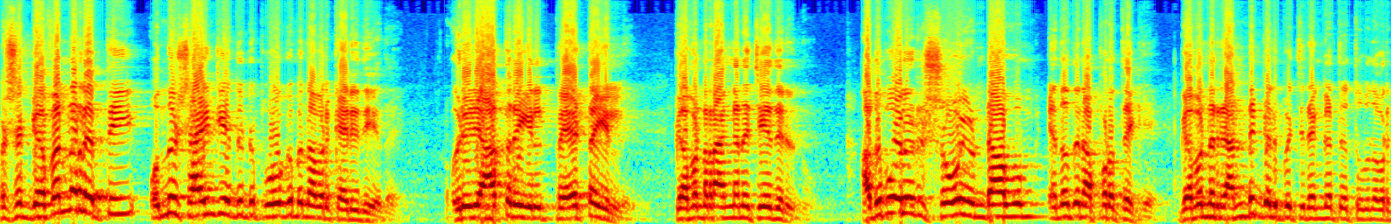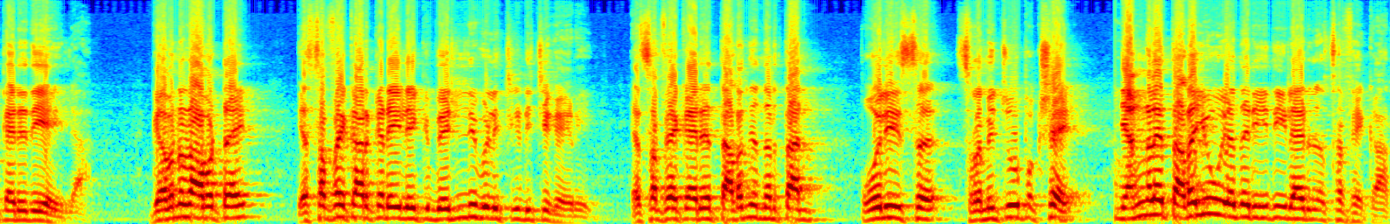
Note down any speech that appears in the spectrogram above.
പക്ഷെ ഗവർണർ എത്തി ഒന്ന് ഷൈൻ ചെയ്തിട്ട് പോകുമെന്ന് അവർ കരുതിയത്. ഒരു രാത്രിയിൽ പേട്ടയിൽ ഗവർണർ അങ്ങനെ ചെയ്തിരുന്നു. അതുപോലെ ഒരു ഷോ ഉണ്ടാവും എന്നതിനപ്പുറത്തേക്ക് ഗവർണർ രണ്ടും കൽപ്പിച്ച് അവർ കരുതിയേയില്ല. ഗവർണർ ആവട്ടെ എസ് എഫ് ഐക്കാർക്കിടയിലേക്ക് വെല്ലുവിളിച്ച് ഇടിച്ചു കയറി. എസ് എഫ് ഐക്കാരെ തടഞ്ഞു നിർത്താൻ പോലീസ് ശ്രമിച്ചു. പക്ഷേ ഞങ്ങളെ തടയൂ എന്ന രീതിയിലായിരുന്നു എസ് എഫ് ഐക്കാർ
